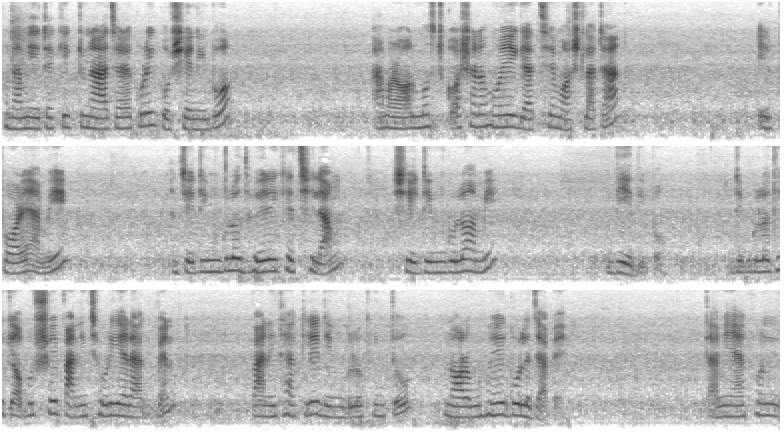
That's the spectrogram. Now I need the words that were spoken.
এখন আমি এটাকে একটু নাড়াচাড়া করেই কষিয়ে নিব। আমার অলমোস্ট কষানো হয়ে গেছে মশলাটা। এরপরে আমি যে ডিমগুলো ধুয়ে রেখেছিলাম, সেই ডিমগুলো আমি দিয়ে দিব। ডিমগুলো থেকে অবশ্যই পানি ছড়িয়ে রাখবেন। পানি থাকলে ডিমগুলো কিন্তু নরম হয়ে গলে যাবে। তা আমি এখন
